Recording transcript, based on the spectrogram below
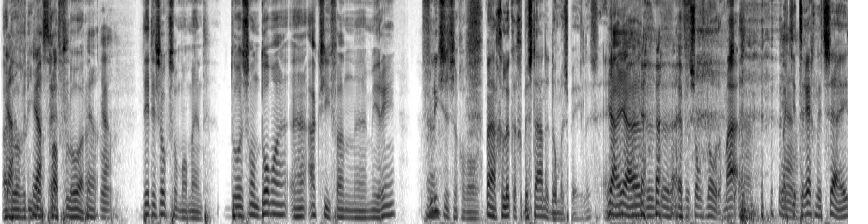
Waardoor Ja, we die wedstrijd verloren. Ja. ja. Dit is ook zo'n moment. Door zo'n domme eh, actie van eh Mirin verliezen ze gewoon. Maar gelukkig bestaan er domme spelers. En Ja, ja. de- de- hebben we soms nodig. Maar Ja. wat je terecht net zei,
